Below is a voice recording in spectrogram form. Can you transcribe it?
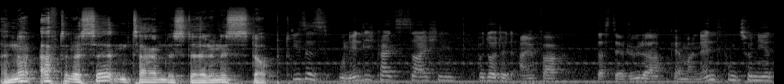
and not after a certain time the stirring is stopped. Dieses Unendlichkeitszeichen bedeutet einfach, dass der Rührer permanent funktioniert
